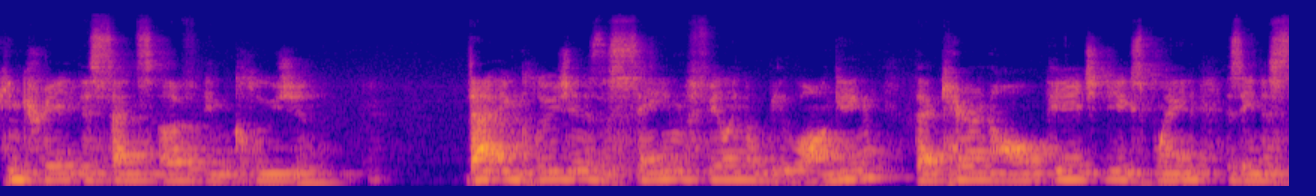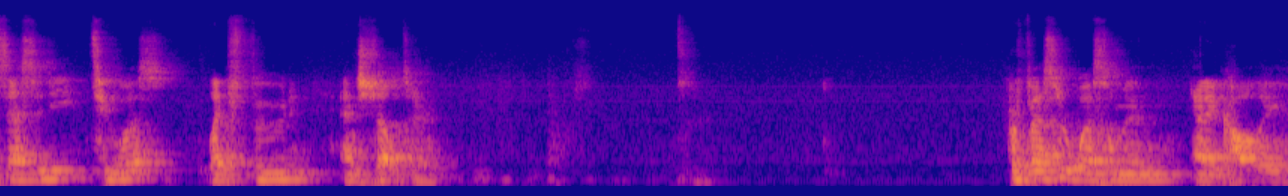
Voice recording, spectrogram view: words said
can create this sense of inclusion. That inclusion is the same feeling of belonging that Karen Hall, PhD, explained is a necessity to us, like food and shelter. Professor Wesselmann and a colleague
